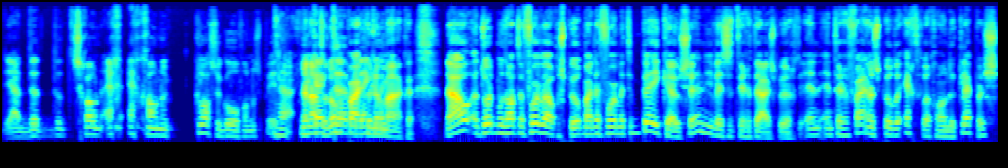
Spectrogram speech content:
ja, dat, dat is gewoon echt, echt gewoon een klasse goal van de spits. Ja, dan had er nog een paar kunnen maken. Nou, Dortmund had ervoor wel gespeeld, maar daarvoor met de B-keuze. Die wedstrijd tegen Duisburg. En, en tegen Feyenoord speelde echt wel gewoon de kleppers.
